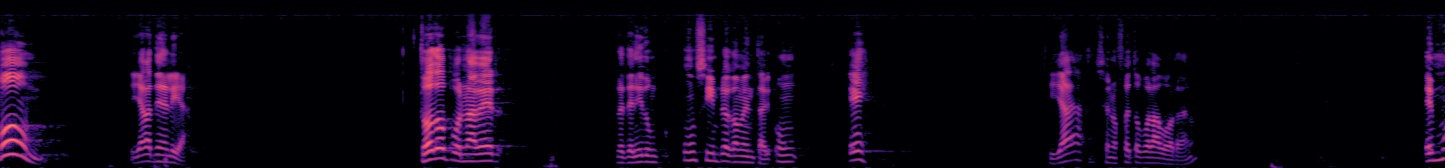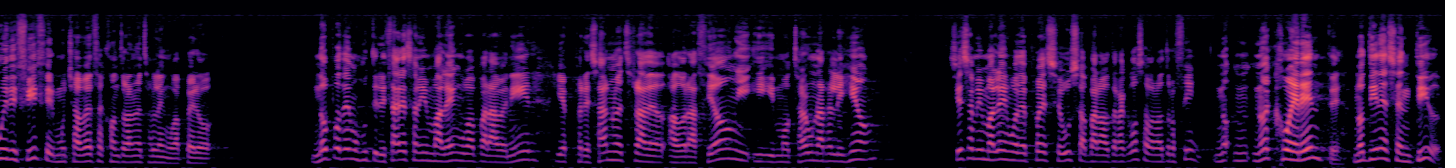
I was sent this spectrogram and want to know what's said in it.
¡Bum! Y ya la tiene lía. Todo por no haber retenido un, un simple comentario, un eh. Y ya se nos fue todo por la borda, ¿no? Es muy difícil muchas veces controlar nuestra lengua, pero no podemos utilizar esa misma lengua para venir y expresar nuestra adoración y, mostrar una religión si esa misma lengua después se usa para otra cosa, para otro fin. No, no es coherente, no tiene sentido.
